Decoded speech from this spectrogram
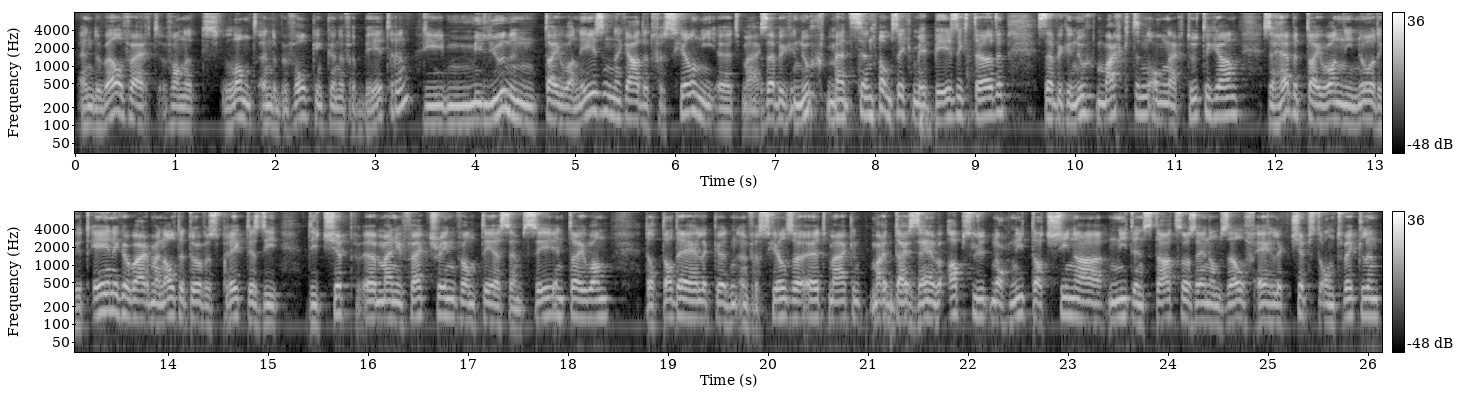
en de welvaart van het land en de bevolking kunnen verbeteren, die miljoenen Taiwanezen, gaat het verschil niet uitmaken. Ze hebben genoeg mensen om zich mee bezig te houden. Ze hebben genoeg markten om naartoe te gaan. Ze hebben Taiwan niet nodig. Het enige waar men altijd over spreekt is die, die chip eh, manufacturing van TSMC in Taiwan. Dat dat eigenlijk een, een verschil zou uitmaken. Maar daar zijn we absoluut nog niet dat China niet in staat zou zijn om zelf eigenlijk chips te ontwikkelen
